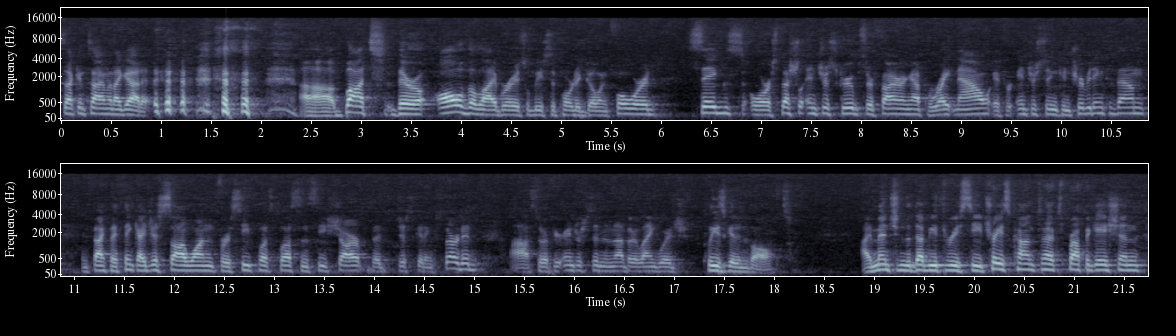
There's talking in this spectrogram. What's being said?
Second time and I got it. uh, but there, all the libraries will be supported going forward. SIGs or special interest groups are firing up right now if you're interested in contributing to them. In fact, I think I just saw one for C++ and C Sharp that's just getting started. Uh, so if you're interested in another language, please get involved. I mentioned the W3C trace context propagation,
